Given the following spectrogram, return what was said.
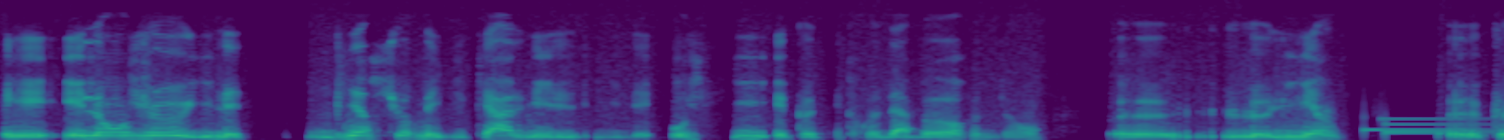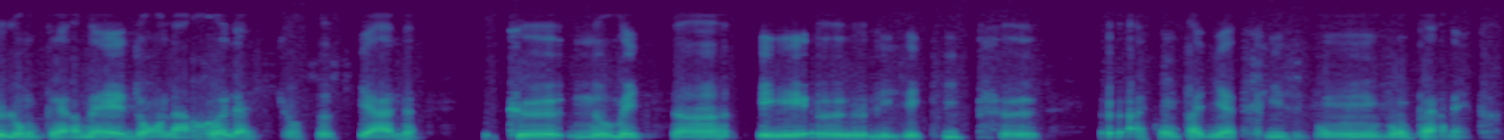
et l'enjeu, il est bien sûr médical, mais il, est aussi et peut-être d'abord dans euh, le lien euh, que l'on permet, dans la relation sociale que nos médecins et les équipes accompagnatrices vont permettre.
